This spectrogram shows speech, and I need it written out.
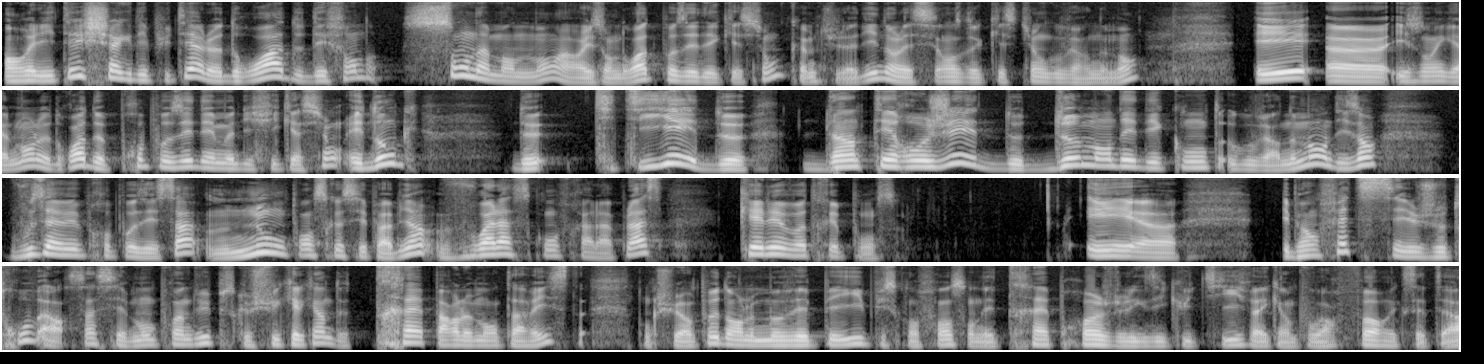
en réalité, chaque député a le droit de défendre son amendement. Alors, ils ont le droit de poser des questions, comme tu l'as dit, dans les séances de questions au gouvernement. Et euh, ils ont également le droit de proposer des modifications et donc de titiller, de d'interroger, de demander des comptes au gouvernement en disant Vous avez proposé ça, nous on pense que c'est pas bien, voilà ce qu'on fera à la place, quelle est votre réponse? Et. euh, et ben en fait, c'est, je trouve, alors ça c'est mon point de vue parce que je suis quelqu'un de très parlementariste, donc je suis un peu dans le mauvais pays puisqu'en France on est très proche de l'exécutif avec un pouvoir fort, etc.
